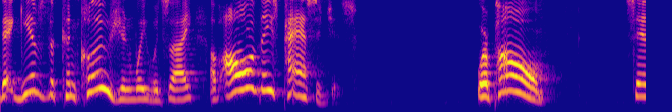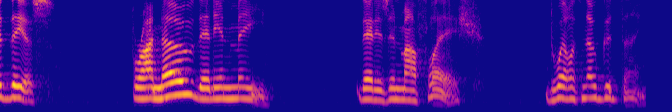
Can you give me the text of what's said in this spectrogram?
that gives the conclusion, we would say, of all of these passages where Paul said this For I know that in me, that is in my flesh, dwelleth no good thing.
